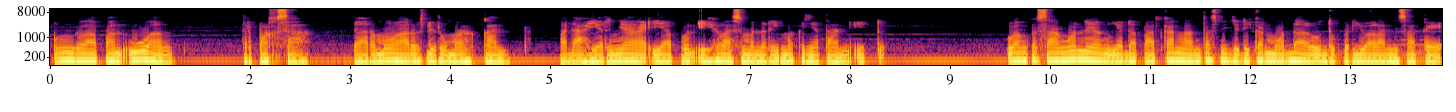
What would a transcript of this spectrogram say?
penggelapan uang. Terpaksa, Darmo harus dirumahkan. Pada akhirnya, ia pun ikhlas menerima kenyataan itu. Uang pesangon yang ia dapatkan lantas dijadikan modal untuk berjualan sate.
